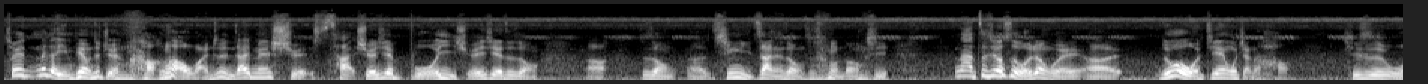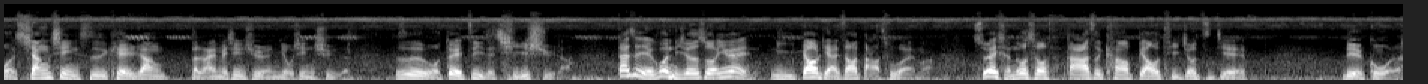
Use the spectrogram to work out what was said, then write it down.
所以那个影片我就觉得很好很好玩，就是你在那边学猜学一些博弈，学一些这种啊这种呃心理战的这种这种东西。那这就是我认为呃。如果我今天我讲的好，其实我相信是可以让本来没兴趣的人有兴趣的，这是我对自己的期许啦。但是有个问题就是说，因为你标题还是要打出来嘛，所以很多时候大家是看到标题就直接略过了。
